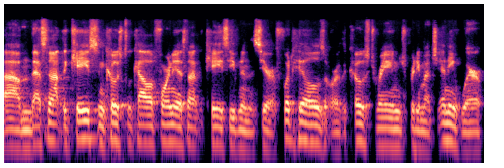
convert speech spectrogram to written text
Um, that's not the case in coastal California. It's not the case even in the Sierra foothills or the Coast Range, pretty much anywhere.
